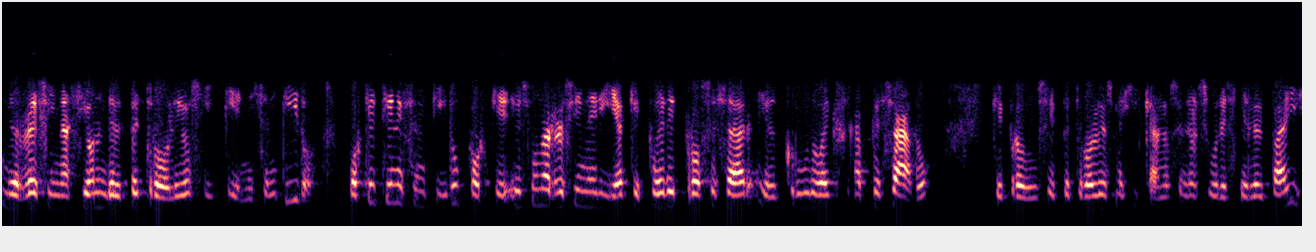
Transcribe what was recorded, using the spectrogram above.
refinación del petróleo sí tiene sentido. ¿Por qué tiene sentido? Porque es una refinería que puede procesar el crudo extra pesado que produce petróleos mexicanos en el sureste del país.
